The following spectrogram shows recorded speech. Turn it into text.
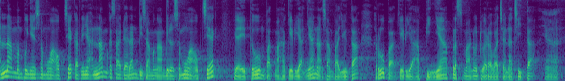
Enam mempunyai semua objek artinya enam kesadaran bisa mengambil semua objek yaitu empat maha kiryanya nak sampayuta rupa kirya abinya plus manu dwara wajana cita ya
